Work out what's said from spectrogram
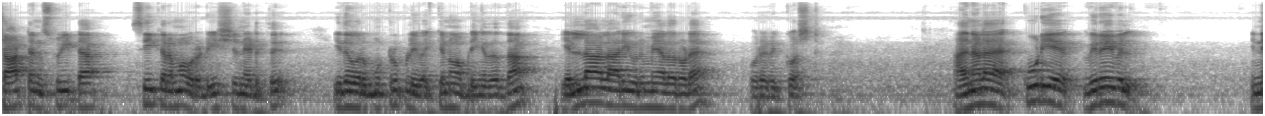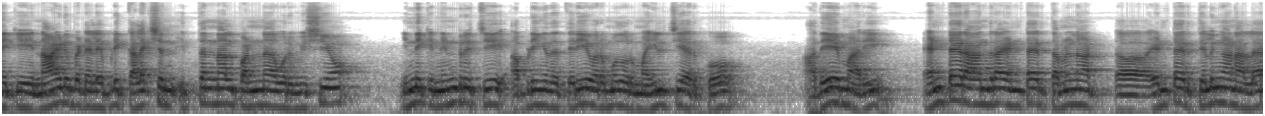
ஷார்ட் அண்ட் ஸ்வீட்டாக சீக்கிரமாக ஒரு டிசிஷன் எடுத்து இதை ஒரு முற்றுப்புள்ளி வைக்கணும் அப்படிங்கிறது தான் எல்லா லாரி உரிமையாளரோட ஒரு ரிக்வஸ்ட் அதனால் கூடிய விரைவில் இன்றைக்கி நாயுடுபேட்டையில் எப்படி கலெக்ஷன் இத்தனை நாள் பண்ண ஒரு விஷயம் இன்றைக்கி நின்றுச்சு அப்படிங்கிறத தெரிய வரும்போது ஒரு மகிழ்ச்சியாக இருக்கோ அதே மாதிரி entire Andhra entire Tamil Nadu entire தெலுங்கானாவில்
